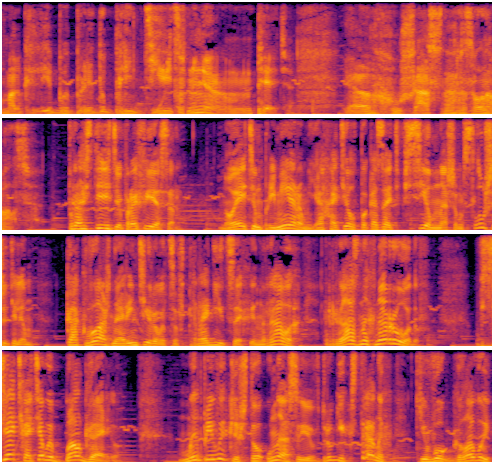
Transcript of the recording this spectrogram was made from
могли бы предупредить меня, Петя. Я ужасно разволновался. Простите, профессор, но этим примером я хотел показать всем нашим слушателям, как важно ориентироваться в традициях и нравах разных народов. Взять хотя бы Болгарию. Мы привыкли, что у нас и в других странах кивок головы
